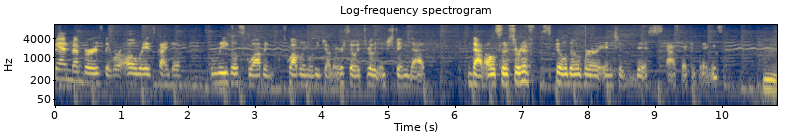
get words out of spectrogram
band members, they were always kind of legal squabbling, squabbling with each other. So it's really interesting that that also sort of spilled over into this aspect of things. Hmm.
